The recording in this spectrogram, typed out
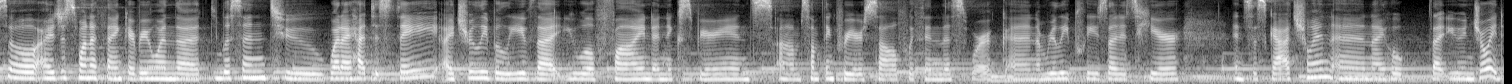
So I just want to thank everyone that listened to what I had to say. I truly believe that you will find and experience um, something for yourself within this work, and I'm really pleased that it's here in Saskatchewan, and I hope that you enjoyed.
